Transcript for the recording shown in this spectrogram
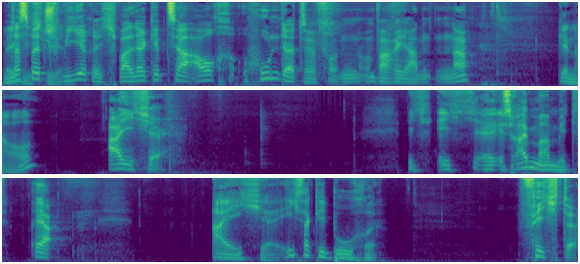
Wirklich Das wird schwierig. schwierig, weil da gibt's ja auch hunderte von Varianten, ne? Genau. Eiche. Ich, ich äh, schreibe mal mit. Ja. Eiche. Ich sag die Buche. Fichte.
